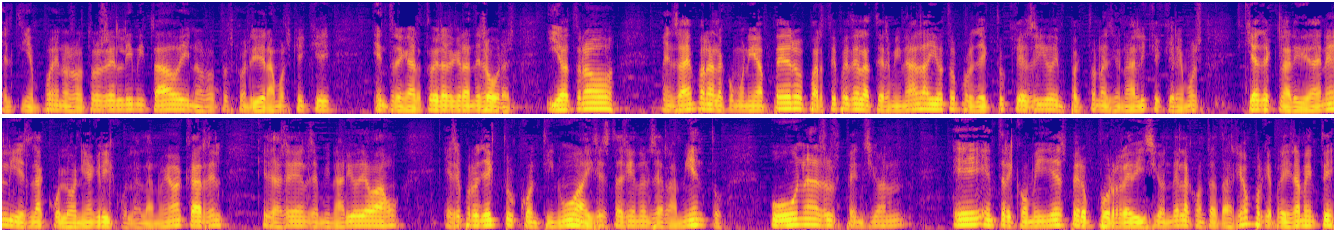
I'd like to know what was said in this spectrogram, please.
el tiempo de nosotros es limitado y nosotros consideramos que hay que entregar todas las grandes obras. Y otro mensaje para la comunidad Pedro, parte pues de la terminal hay otro proyecto que ha sido de impacto nacional y que queremos que haya claridad en él y es la colonia agrícola, la nueva cárcel que se hace en el seminario de abajo. Ese proyecto continúa, ahí se está haciendo el cerramiento. Una suspensión eh, entre comillas, pero por revisión de la contratación, porque precisamente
